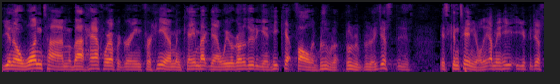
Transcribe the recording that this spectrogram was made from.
you know, one time about halfway up a green for him and came back down. We were going to do it again. He kept falling. He just, just it's continually. I mean, he, you could just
